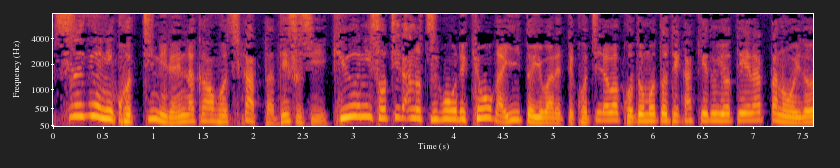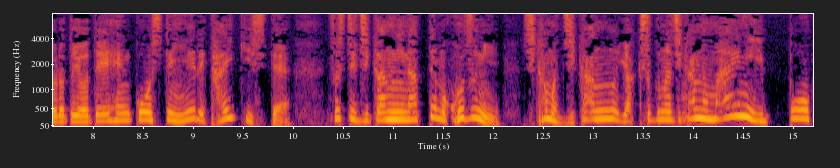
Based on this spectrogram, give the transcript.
すぐにこっちに連絡が欲しかったですし、急にそちらの都合で今日がいいと言われて、こちらは子供と出かける予定だったのをいろいろと予定変更して家で待機して、そして時間になっても来ずに、しかも時間の、約束の時間の前に一方、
